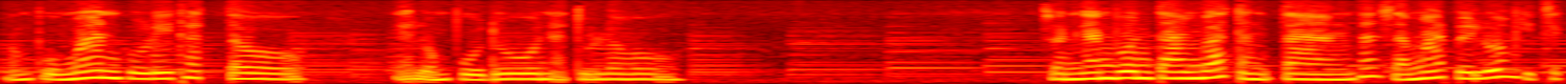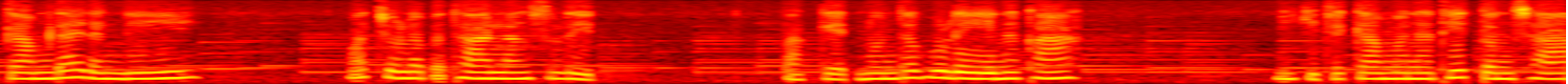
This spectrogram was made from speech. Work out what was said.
หลวงปู่มั่นภูริทัตโต และหลวงปู่ดูลอตุโล ส่วนงานบุญตามวัดต่างๆ ท่านสามารถไปร่วมกิจกรรมได้ดังนี้ วัดชลประทานลังสลิดปากเกตนนทบุรีนะคะ มีกิจกรรมวันอาทิตย์ตอนเช้า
